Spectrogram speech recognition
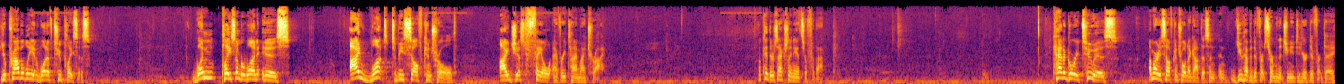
you're probably in one of two places. One place, number one, is I want to be self controlled, I just fail every time I try. Okay, there's actually an answer for that. Category two is I'm already self controlled and I got this, and, and you have a different sermon that you need to hear a different day.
